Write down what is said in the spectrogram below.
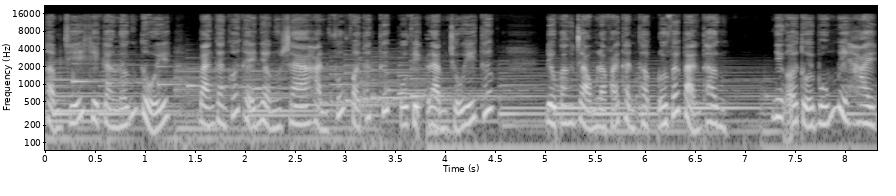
Thậm chí khi càng lớn tuổi, bạn càng có thể nhận ra hạnh phúc và thách thức của việc làm chủ ý thức. Điều quan trọng là phải thành thật đối với bản thân. Nhưng ở tuổi 42,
